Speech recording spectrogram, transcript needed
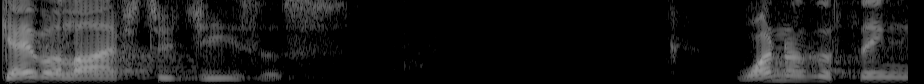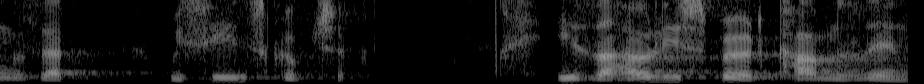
gave our lives to Jesus, one of the things that we see in Scripture is the Holy Spirit comes in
